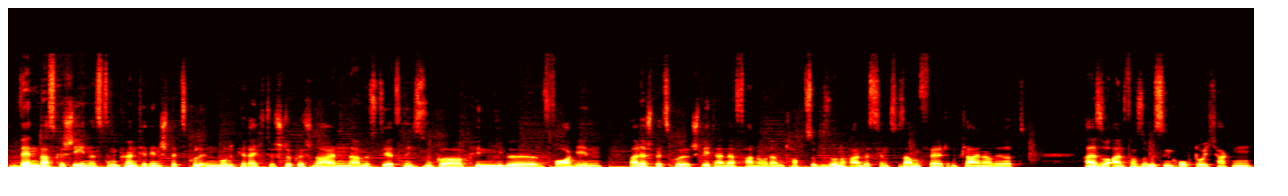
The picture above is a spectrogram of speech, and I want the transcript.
Wenn das geschehen ist, dann könnt ihr den Spitzkohl in mundgerechte Stücke schneiden. Da müsst ihr jetzt nicht super penibel vorgehen, weil der Spitzkohl später in der Pfanne oder im Topf sowieso noch ein bisschen zusammenfällt und kleiner wird. Also einfach so ein bisschen grob durchhacken,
